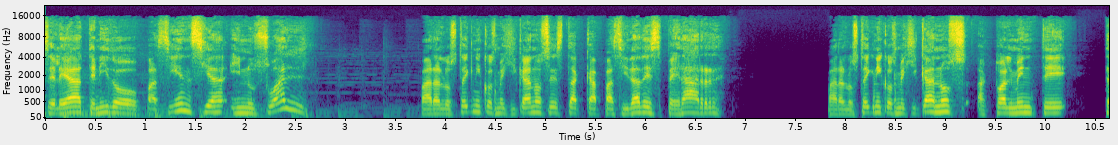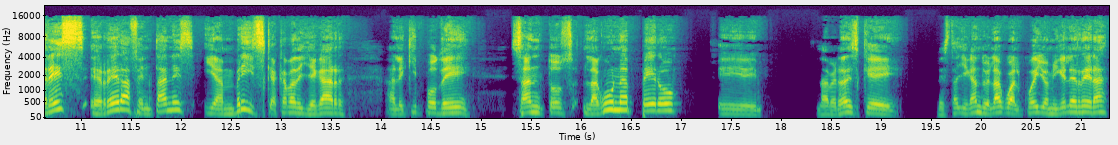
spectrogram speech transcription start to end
Se le ha tenido paciencia inusual para los técnicos mexicanos esta capacidad de esperar. Para los técnicos mexicanos, actualmente tres, Herrera, Fentanes y Ambriz, que acaba de llegar al equipo de Santos Laguna, pero eh, la verdad es que le está llegando el agua al cuello a Miguel Herrera,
